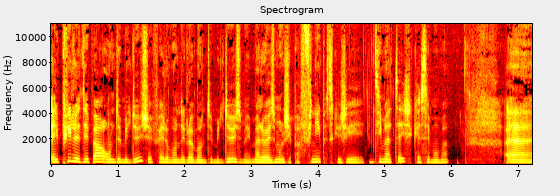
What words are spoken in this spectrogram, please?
et puis le départ en 2012. J'ai fait le Vendée Globe en 2012, mais malheureusement j'ai pas fini parce que j'ai dimaté, j'ai cassé mon main. Euh,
